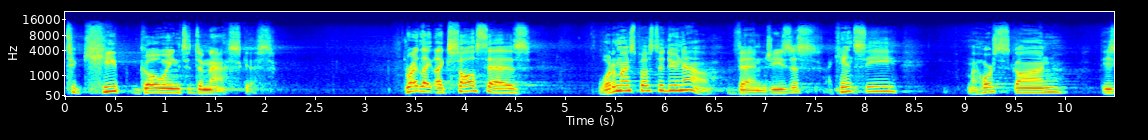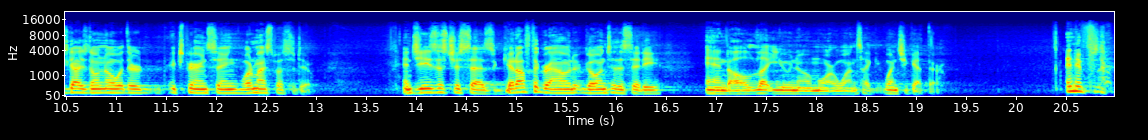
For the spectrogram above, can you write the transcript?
to keep going to Damascus. Right? Like, like Saul says, What am I supposed to do now? Then, Jesus, I can't see, my horse is gone, these guys don't know what they're experiencing. What am I supposed to do? And Jesus just says, Get off the ground, go into the city, and I'll let you know more once, I, once you get there. And if,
